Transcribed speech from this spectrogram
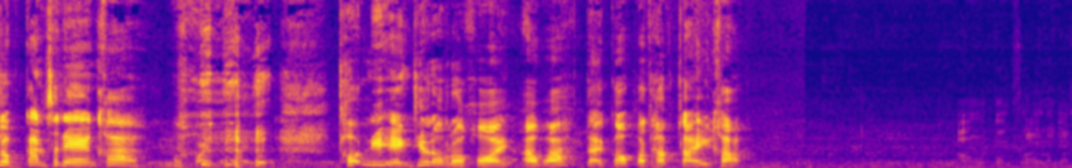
จบการแสดงค่ะ เท่านี้เองที่เรารอคอยอาวะ แต่ก็ประทับใจค่ะเอาต้นซ้ายแล้วกัน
